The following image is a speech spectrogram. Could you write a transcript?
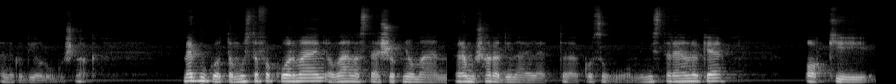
ennek a dialógusnak. Megbukott a Mustafa kormány, a választások nyomán Ramus Haradinaj lett Koszovó miniszterelnöke, aki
